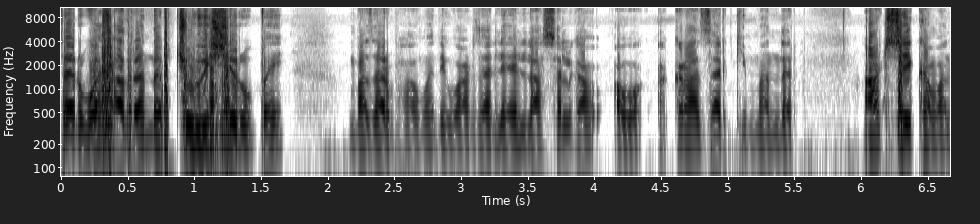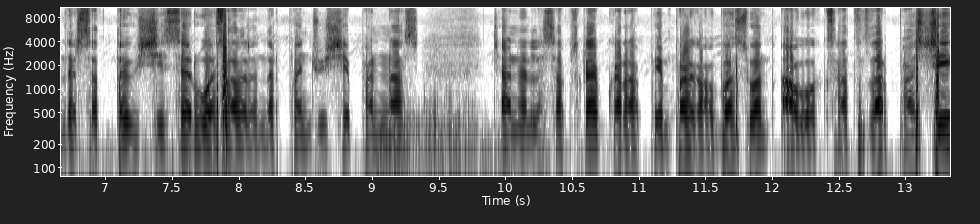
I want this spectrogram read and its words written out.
सर्वसाधारण दर चोवीसशे रुपये. बाजारभावामध्ये वाढ झाली आहे. लासलगाव आवक अकरा हजार किमान दर आठशे कमाल दर सत्तावीसशे सर्वसाधारण दर पंचवीसशे पन्नास. चॅनलला सबस्क्राईब करा. पिंपळगाव बसवंत आवक सात हजार पाचशे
